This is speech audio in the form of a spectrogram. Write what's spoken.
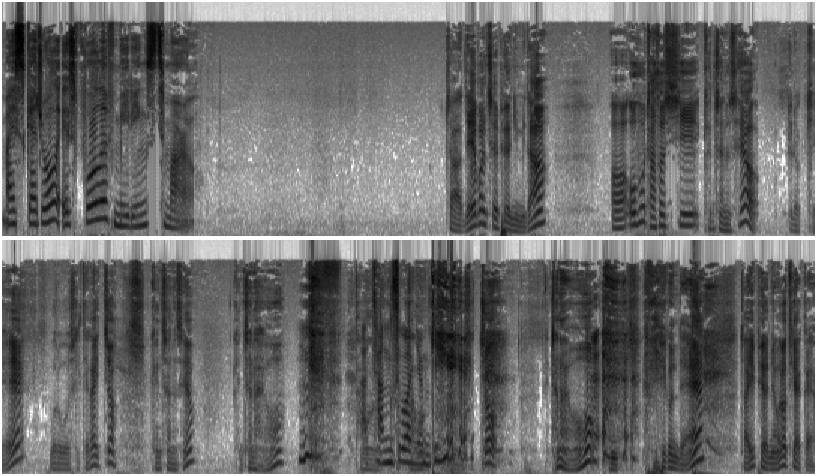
My schedule is full of meetings tomorrow. 자, 네 번째 표현입니다. 어, 오후 5시 괜찮으세요? 이렇게 물어보실 때가 있죠. 괜찮으세요? 괜찮아요. 아, 장수원 연기. 죠 괜찮아요. 이건데 자, 이 표현 영어로 어떻게 할까요?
